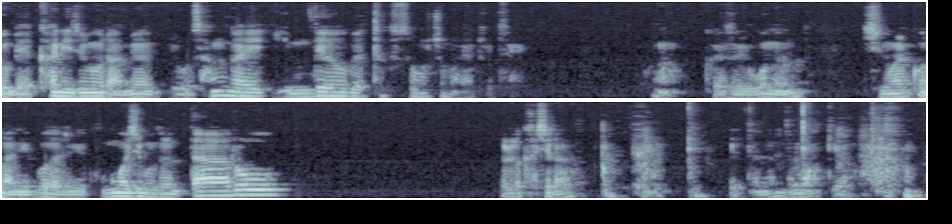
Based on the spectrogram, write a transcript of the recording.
요 메커니즘을 하면 요 상가의 임대업의 특성을 좀 알게 돼. 어, 그래서 요거는 지금 할 건 아니고 나중에 궁금하신 분들은 따로 연락하시라. 일단은 넘어갈게요.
